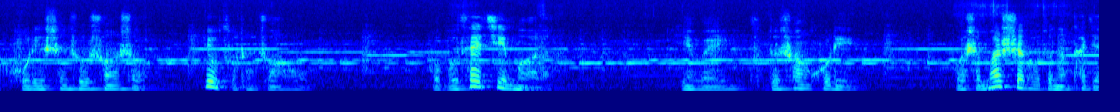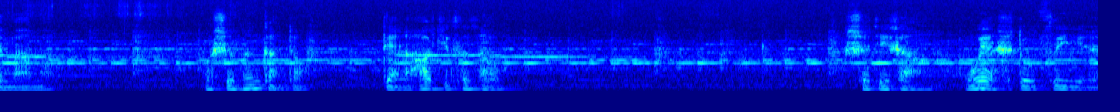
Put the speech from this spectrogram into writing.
狐狸伸出双手，又组成窗户。我不再寂寞了，因为从这窗户里，我什么时候都能看见妈妈。我十分感动，点了好几次头。实际上，我也是独自一人。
